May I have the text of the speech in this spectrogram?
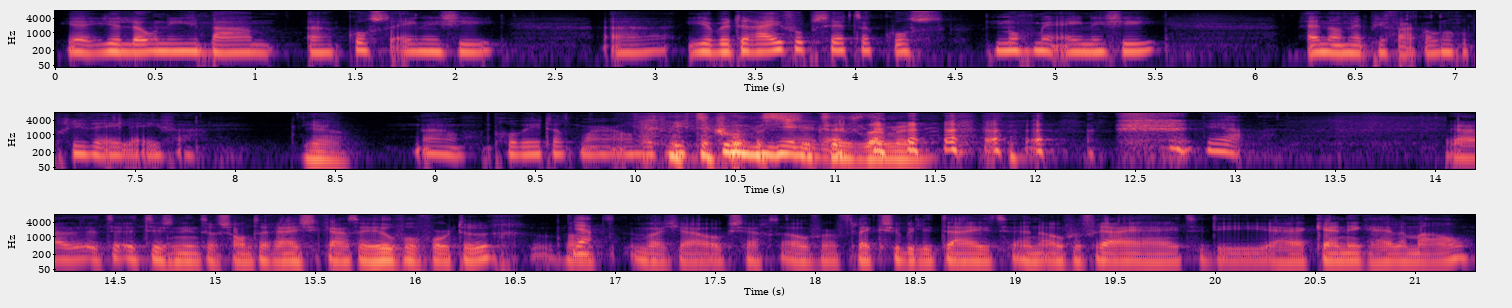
je, je loondienstbaan eh, kost energie. Eh, je bedrijf opzetten kost nog meer energie. En dan heb je vaak ook nog een privéleven. Ja, Nou, probeer dat maar alle drie te combineren. succes daarmee. Ja, Ja, het, het is een interessante reis. Je krijgt er heel veel voor terug. Want wat jij ook zegt over flexibiliteit en over vrijheid, die herken ik helemaal.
